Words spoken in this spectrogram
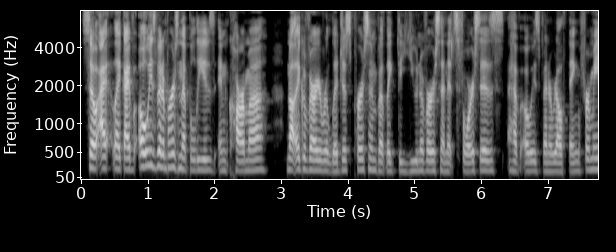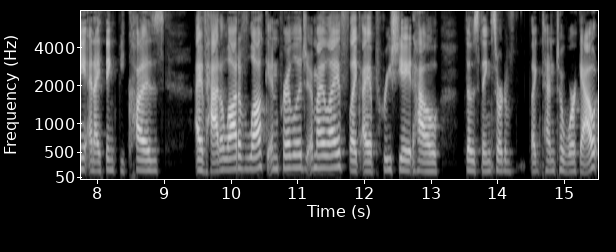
So I like I've always been a person that believes in karma. Not like a very religious person, but like the universe and its forces have always been a real thing for me. And I think because I've had a lot of luck and privilege in my life. Like I appreciate how those things sort of like tend to work out.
